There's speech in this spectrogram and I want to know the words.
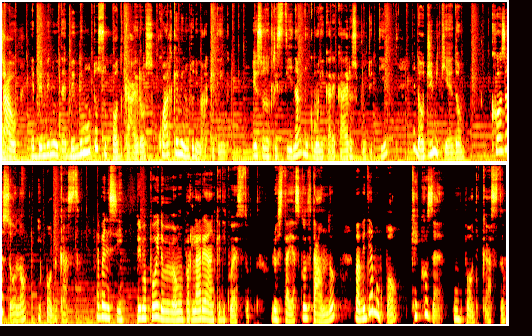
Ciao e benvenuta e benvenuto su Pod Kairos, qualche minuto di marketing. Io sono Cristina di comunicarekairos.it ed oggi mi chiedo cosa sono i podcast? Ebbene sì, prima o poi dovevamo parlare anche di questo. Lo stai ascoltando, ma vediamo un po' che cos'è un podcast.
